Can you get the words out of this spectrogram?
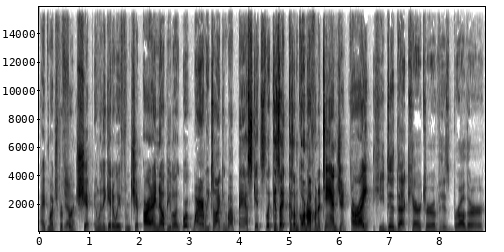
I much prefer Yeah. Chip. And when they get away from Chip, all right, I know people are like, why are we talking about baskets? Like, because because I'm going off on a tangent. All right. He did that character of his brother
